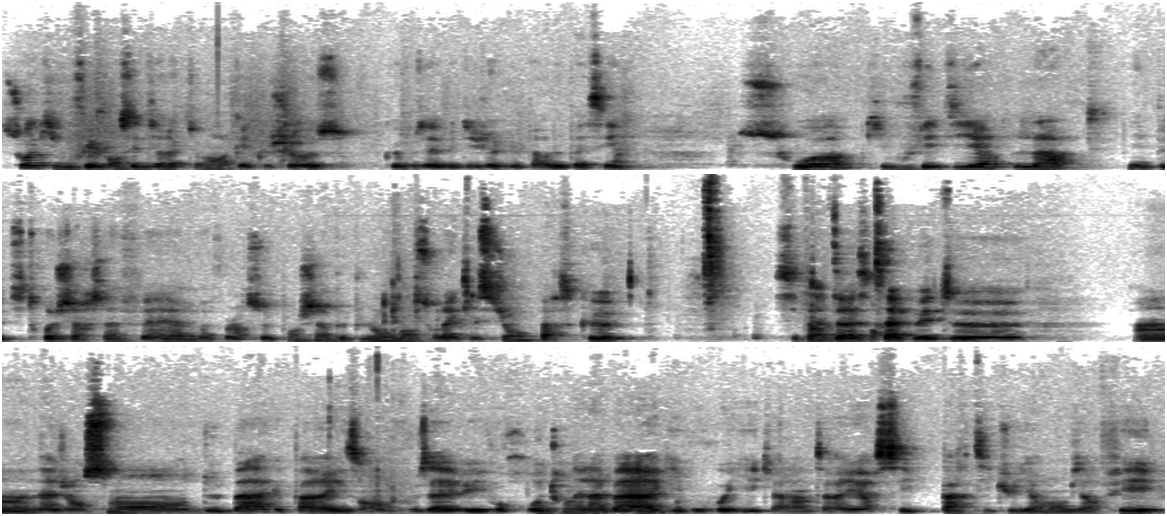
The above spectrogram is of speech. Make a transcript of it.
soit qui vous fait penser directement à quelque chose que vous avez déjà vu par le passé, soit qui vous fait dire là, il y a une petite recherche à faire, il va falloir se pencher un peu plus longuement sur la question parce que c'est intéressant. Ça peut être euh, un agencement de bague, par exemple. Vous avez vous retournez la bague et vous voyez qu'à l'intérieur c'est particulièrement bien fait,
